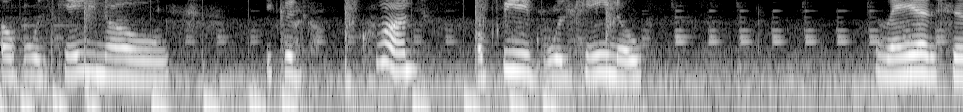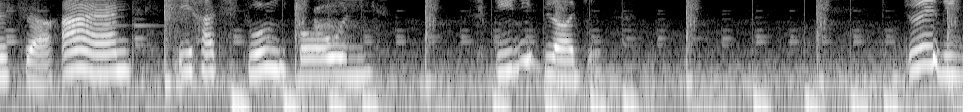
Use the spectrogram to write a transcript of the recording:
a volcano. It could crunch a big volcano. Real Susa. and he had strong bones, skinny blood. Davy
